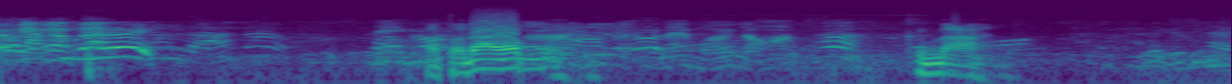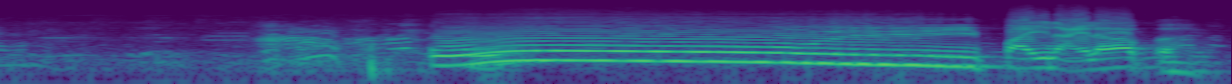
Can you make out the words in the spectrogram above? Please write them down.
ต้องทำเลยมาต่อได้ครับขึ้นมาโอ้ยไปไหนแล้วครับ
